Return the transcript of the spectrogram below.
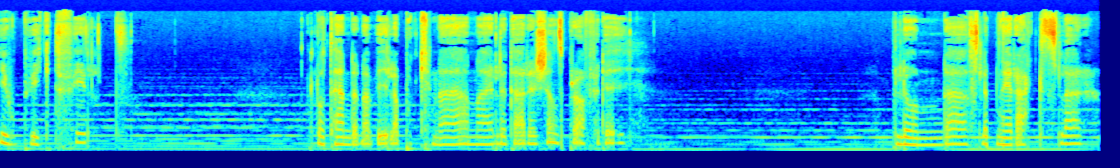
ihopvikt filt. Låt händerna vila på knäna eller där det känns bra för dig. Blunda, släpp ner axlar.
